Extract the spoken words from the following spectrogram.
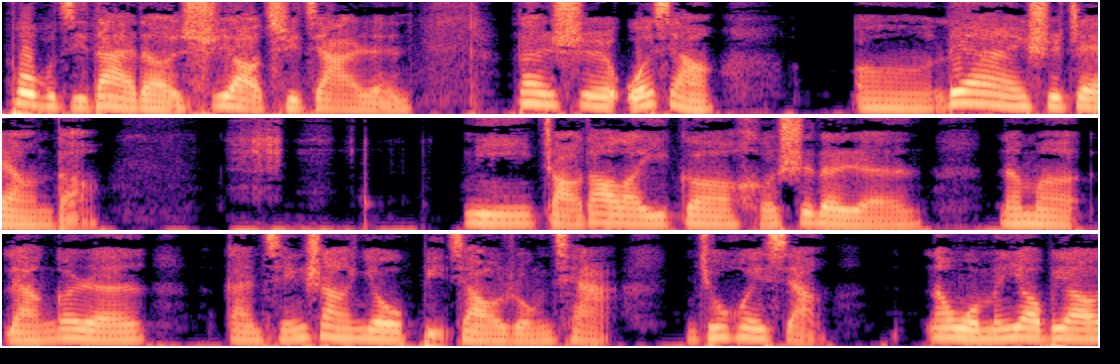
迫不及待的需要去嫁人。但是我想，嗯，恋爱是这样的，你找到了一个合适的人，那么两个人感情上又比较融洽，你就会想，那我们要不要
